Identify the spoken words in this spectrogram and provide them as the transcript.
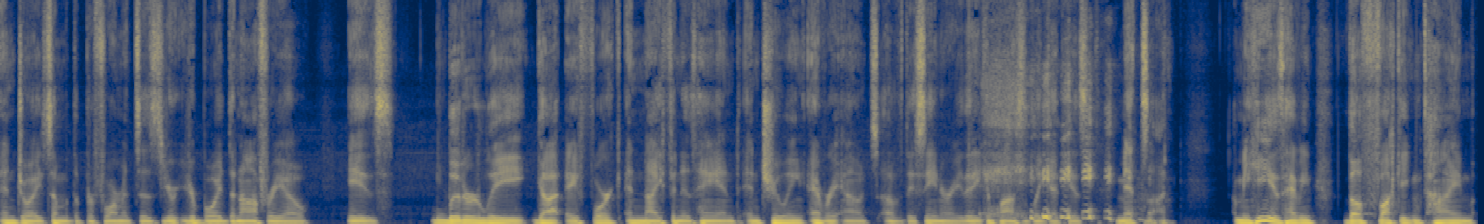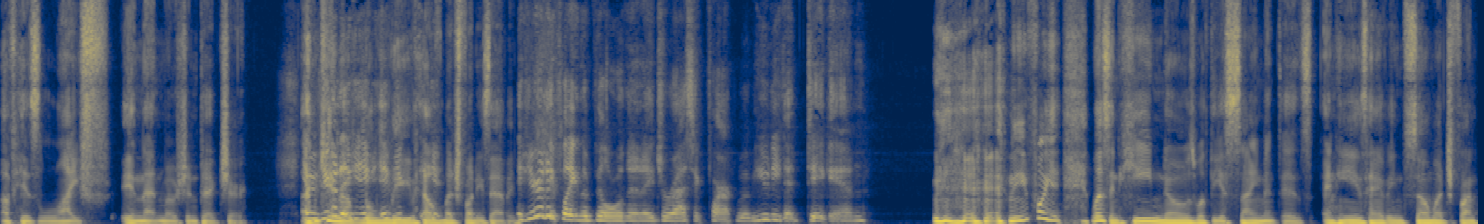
enjoy some of the performances. Your your boy D'Onofrio is literally got a fork and knife in his hand and chewing every ounce of the scenery that he can possibly get his mitts on. I mean, he is having the fucking time of his life in that motion picture. I if you're gonna- cannot if- if- if- believe how if- much fun he's having. If you're gonna be playing the villain in a Jurassic Park movie, you need to dig in. And he fucking listen, he knows what the assignment is, and he is having so much fun.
